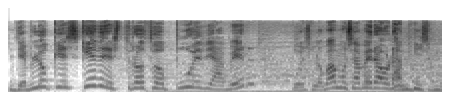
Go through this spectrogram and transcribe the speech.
de bloques ¿Qué destrozo puede haber? Pues lo vamos a ver ahora mismo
